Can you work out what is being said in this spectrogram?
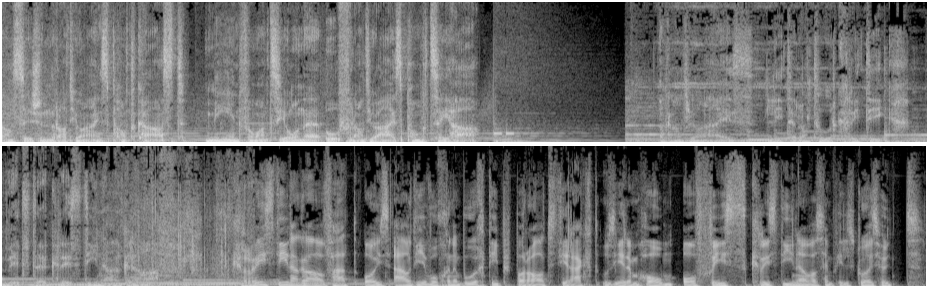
Das ist ein Radio 1 Podcast. Mehr Informationen auf radio1.ch. Radio 1 Literaturkritik mit der Christina Graf. Christina Graf hat uns auch diese Woche einen Buchtipp parat, direkt aus ihrem Homeoffice. Christina, was empfiehlst du uns heute?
